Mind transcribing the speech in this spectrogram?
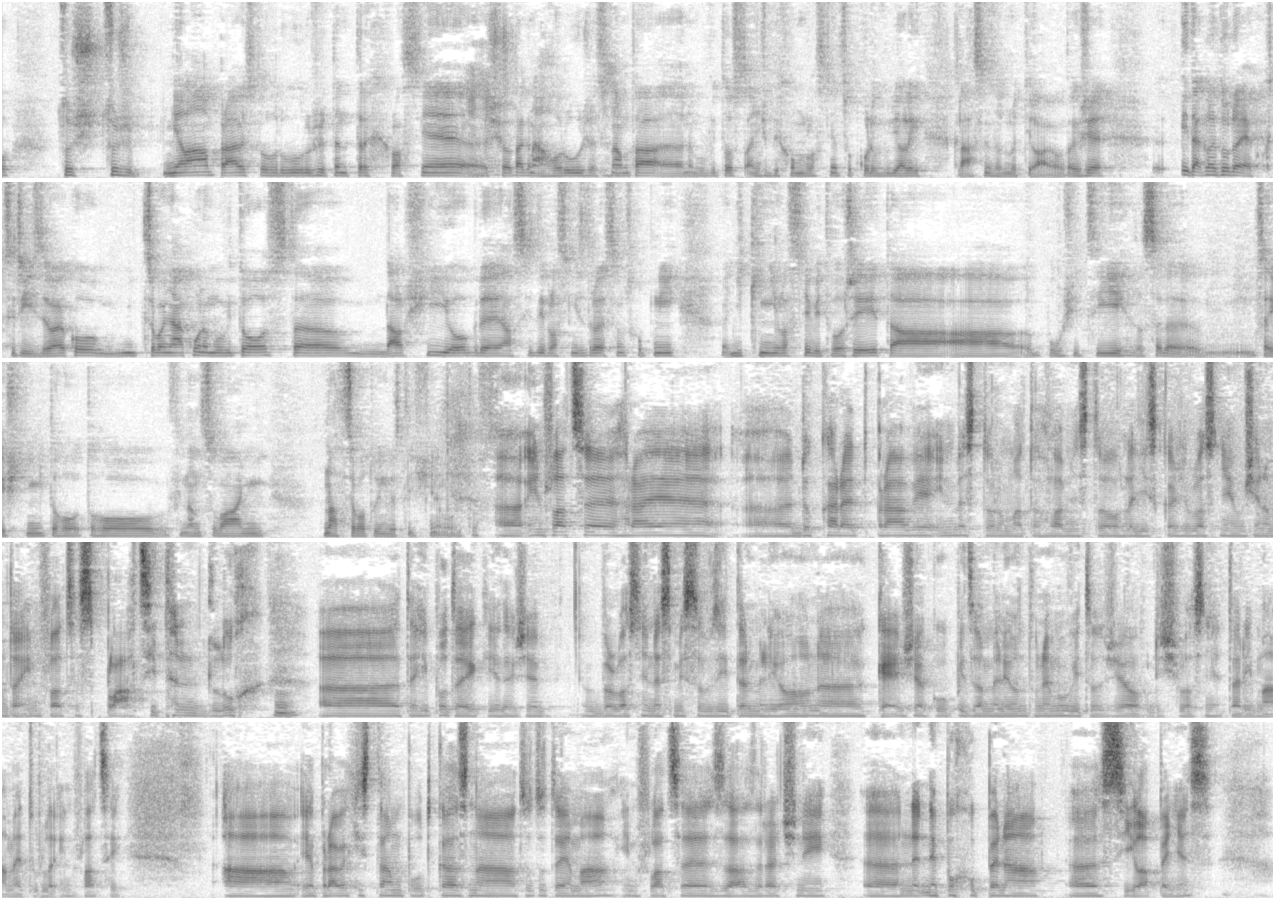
Což, což měla právě z toho důvodu, že ten trh vlastně mm. šel tak nahoru, že se nám ta eh, nemovitost, aniž bychom vlastně cokoliv udělali, krásně zhodnotila. Jo. Takže i takhle to jde, jako chci říct. Jo. Jako mít třeba nějakou nemovitost eh, další, jo, kde já si ty vlastní zdroje jsem schopný díky ní vlastně vytvořit a, a použít si zase eh, zajištění toho, toho financování na třeba tu investiční nemovitost. Inflace hraje do karet právě investorům a to hlavně z toho hlediska, že vlastně už jenom ta inflace splácí ten dluh hmm. té hypotéky, takže byl vlastně nesmysl vzít ten milion cash a koupit za milion tu nemovitost, že jo, když vlastně tady máme tuhle inflaci. A já právě chystám podcast na toto téma, inflace, zázračný, ne- nepochopená síla peněz.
